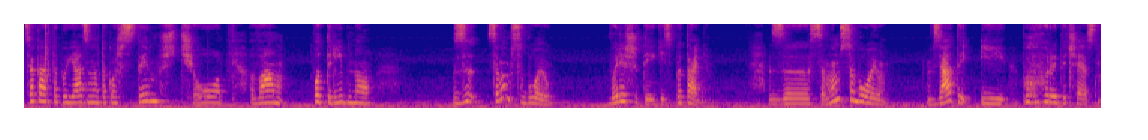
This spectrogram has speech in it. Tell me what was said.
Ця карта пов'язана також з тим, що вам потрібно з самим собою вирішити якісь питання, з самим собою взяти і поговорити чесно.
